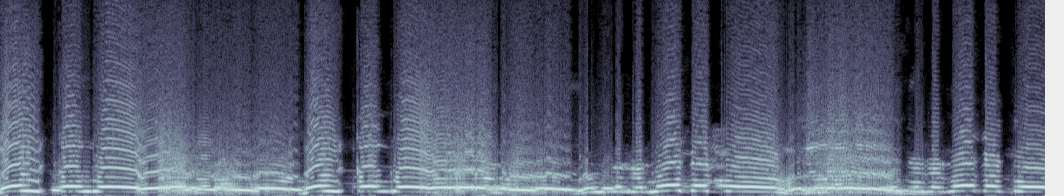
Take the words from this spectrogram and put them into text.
జై కాంగ్రెస్! జై కాంగ్రెస్! జై కాంగ్రెస్! గారి నాయకత్వం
